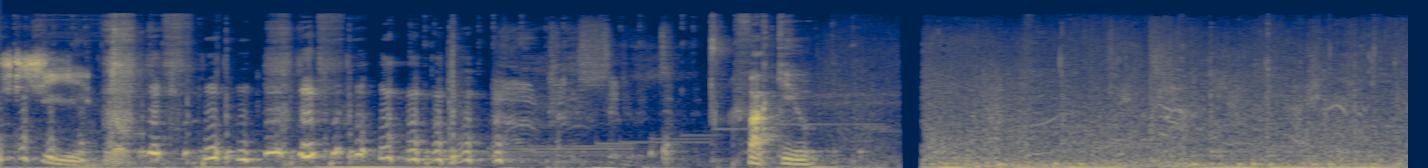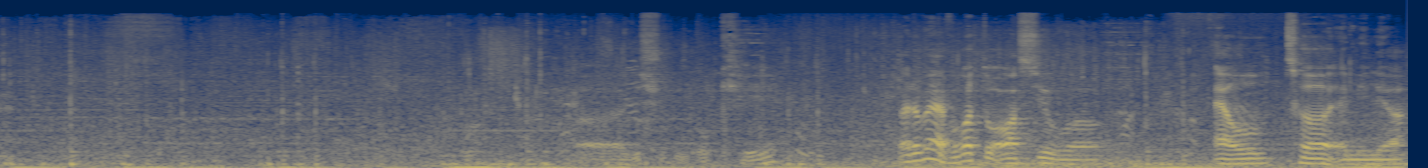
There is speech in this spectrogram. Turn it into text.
Shit. Fuck you. By the way, I forgot to ask you, uh, Alter Emilia.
